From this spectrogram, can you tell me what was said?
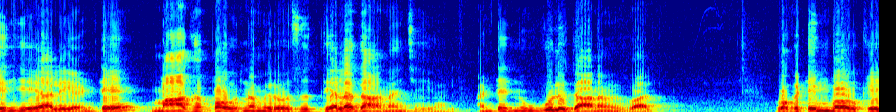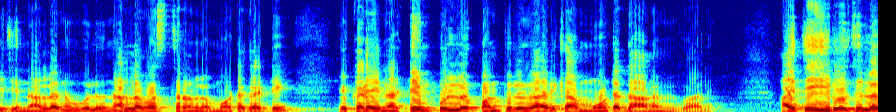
ఏం చేయాలి అంటే మాఘ పౌర్ణమి రోజు తెల దానం చేయాలి. అంటే నువ్వులు దానం ఇవ్వాలి. ఒకటి బావు కేజీ నల్ల నువ్వులు నల్ల వస్త్రంలో మూట కట్టి ఎక్కడైనా టెంపుల్లో పంతులు గారికి ఆ మూట దానం ఇవ్వాలి. అయితే ఈ రోజుల్లో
